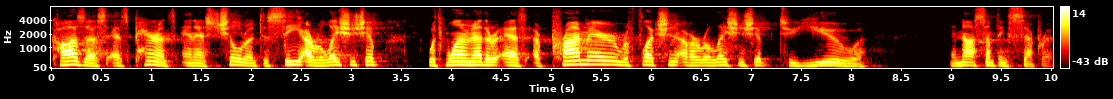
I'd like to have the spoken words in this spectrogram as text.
Cause us as parents and as children to see our relationship with one another as a primary reflection of our relationship to you and not something separate.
